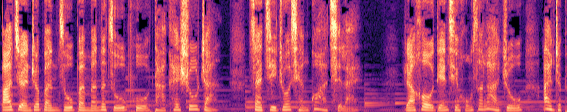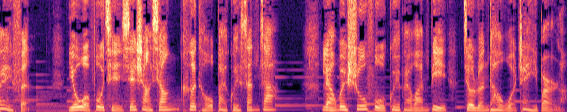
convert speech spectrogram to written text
把卷着本族本门的族谱打开书展，在祭桌前挂起来，然后点起红色蜡烛，按着辈分，由我父亲先上香磕头拜跪三匝，两位叔父跪拜完毕，就轮到我这一辈儿了。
